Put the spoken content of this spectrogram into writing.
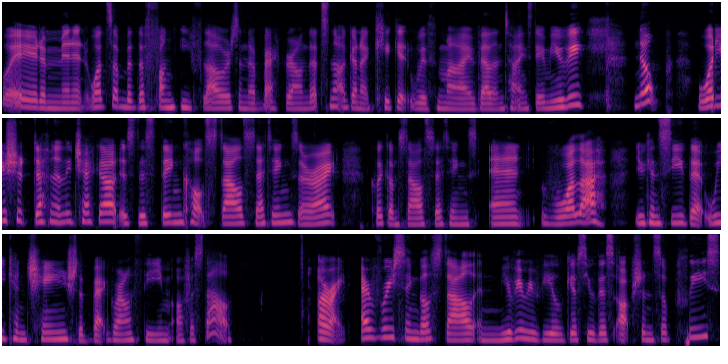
wait a minute, what's up with the funky flowers in the background? That's not to kick it with my Valentine's Day movie. Nope. What you should definitely check out is this thing called style settings, all right? Click on style settings and voila, you can see that we can change the background theme of a style. All right, every single style in muvee Reveal gives you this option, so please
